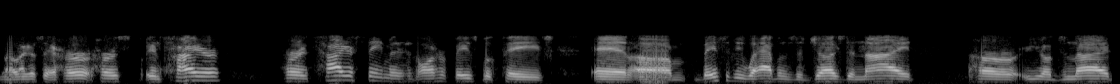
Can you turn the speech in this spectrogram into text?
Now, like I said, her her entire her entire statement is on her Facebook page and um basically what happens the judge denied her you know denied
